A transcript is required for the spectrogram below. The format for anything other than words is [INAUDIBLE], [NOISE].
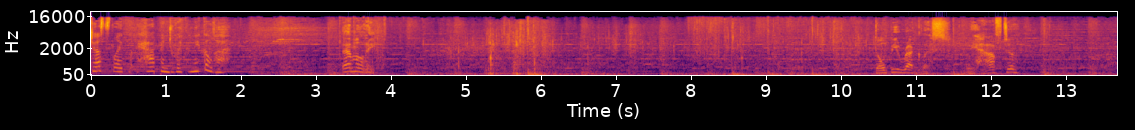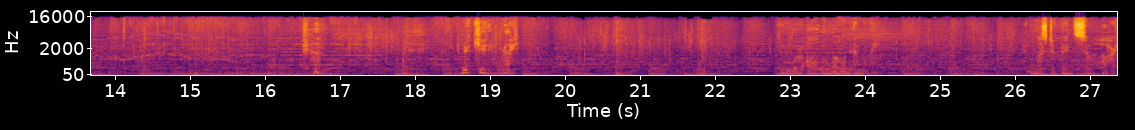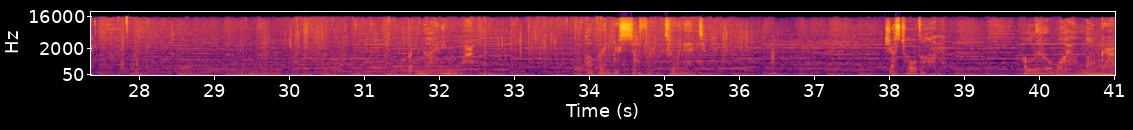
just like what happened with Nicola. Emily! Don't be reckless. We have to... [LAUGHS] You're kidding, right? You were all alone, Emily. It must have been so hard. I'll bring your suffering to an end. Just hold on. A little while longer.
